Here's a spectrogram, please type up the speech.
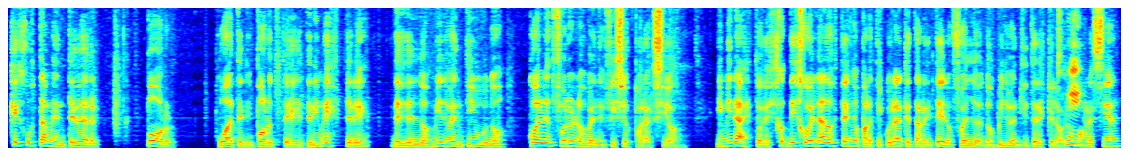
que es justamente ver por, cuatri- por eh, trimestre desde el 2021 cuáles fueron los beneficios por acción. Y mira esto, dejo, dejo de lado este año particular que te reitero, fue el 2023 que lo hablamos Sí. recién,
